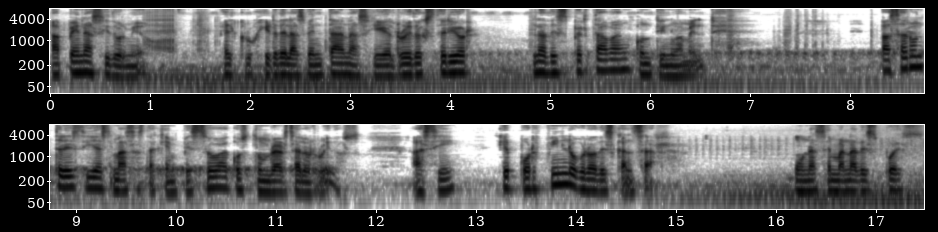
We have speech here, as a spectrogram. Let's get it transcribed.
apenas si durmió. El crujir de las ventanas y el ruido exterior la despertaban continuamente. Pasaron tres días más hasta que empezó a acostumbrarse a los ruidos, así que por fin logró descansar. Una semana después,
